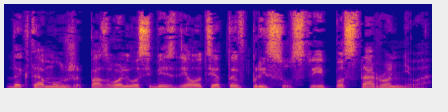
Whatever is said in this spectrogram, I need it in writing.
да к тому же позволила себе сделать это в присутствии постороннего.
